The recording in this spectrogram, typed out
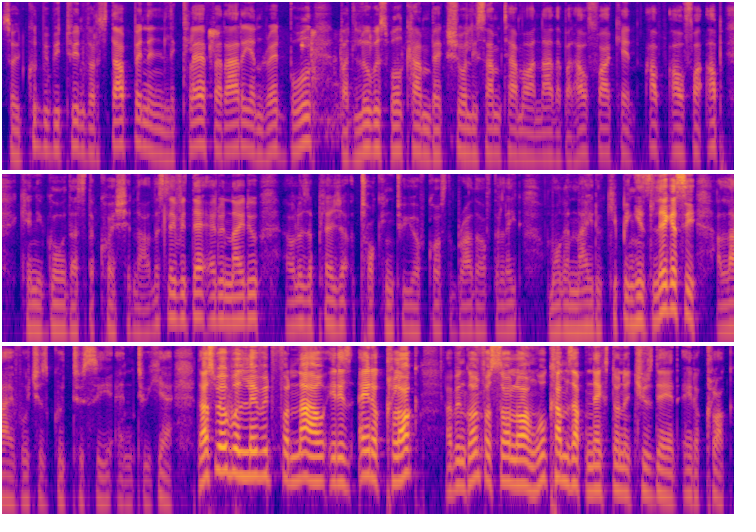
So it could be between Verstappen and Leclerc, Ferrari and Red Bull. But Lewis will come back surely sometime or another. But how far can up? How far up can you go? That's the question now. Let's leave it there. Edwin Naidu, always a pleasure talking to you. Of course, the brother of the late Morgan Naidu, keeping his legacy alive, which is good to see and to hear. That's where we'll leave it for now. It is eight o'clock. I've been gone for so long. Who comes up next on a Tuesday at eight o'clock?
